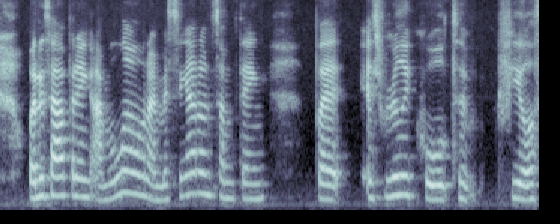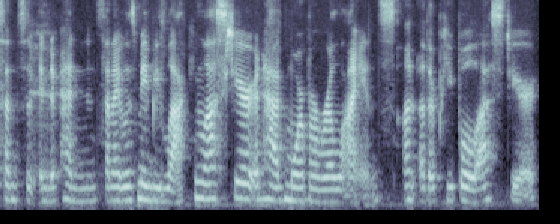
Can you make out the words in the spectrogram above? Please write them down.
what is happening? I'm alone. I'm missing out on something." but it's really cool to feel a sense of independence that I was maybe lacking last year and had more of a reliance on other people last year.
